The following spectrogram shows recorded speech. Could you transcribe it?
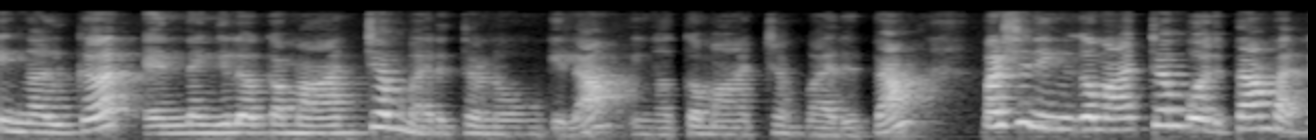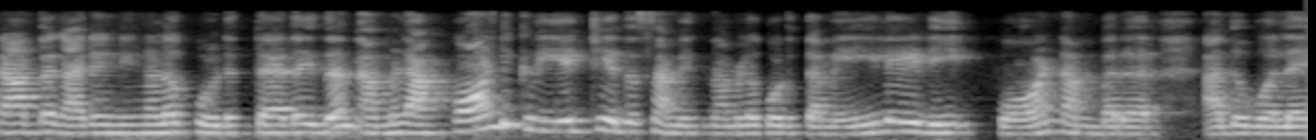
നിങ്ങൾക്ക് എന്തെങ്കിലുമൊക്കെ മാറ്റം വരുത്തണമെങ്കിൽ നിങ്ങൾക്ക് മാറ്റം വരുത്താം. പക്ഷെ നിങ്ങൾക്ക് മാറ്റം പൊരുത്താൻ പറ്റാത്ത കാര്യം നിങ്ങൾ കൊടുത്ത അതായത് നമ്മൾ അക്കൗണ്ട് ക്രിയേറ്റ് ചെയ്ത സമയത്ത് നമ്മൾ കൊടുത്ത mail I D phone number അതുപോലെ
